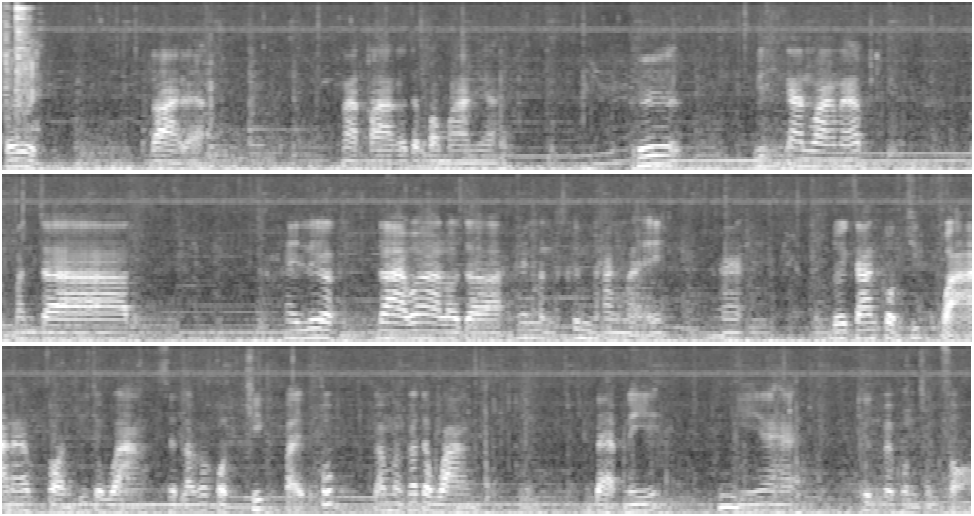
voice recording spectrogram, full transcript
เปิดได้แล้ว หน้าตาก็จะประมาณเนี้ยคือวิธีการวางนะครับ มันจะให้เลือกได้ว่าเราจะให้มันขึ้นทางไหนนะฮะโดยการกดคลิกขวานะครับ ก่อนที่จะวาง เสร็จแล้วก็กดคลิกไปปุ๊บ แล้วมันก็จะวาง แบบนี้อย่างนี้นะฮะ ขึ้นไปบนชั้นสอง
